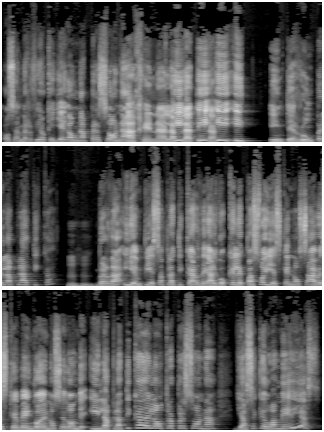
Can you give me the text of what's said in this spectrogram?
o sea, me refiero que llega una persona ajena a la plática y, interrumpe la plática, ¿verdad? Y empieza a platicar de algo que le pasó y es que no sabes que vengo de no sé dónde y la plática de la otra persona ya se quedó a medias.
